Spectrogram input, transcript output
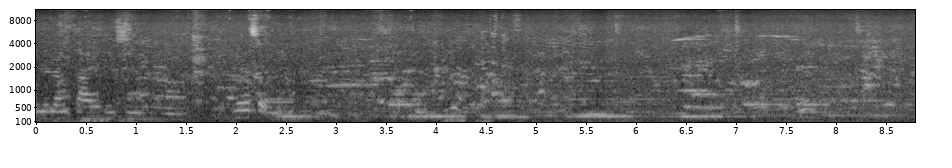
Na lang tayo dun sa mga Dito sa ulo. Saan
